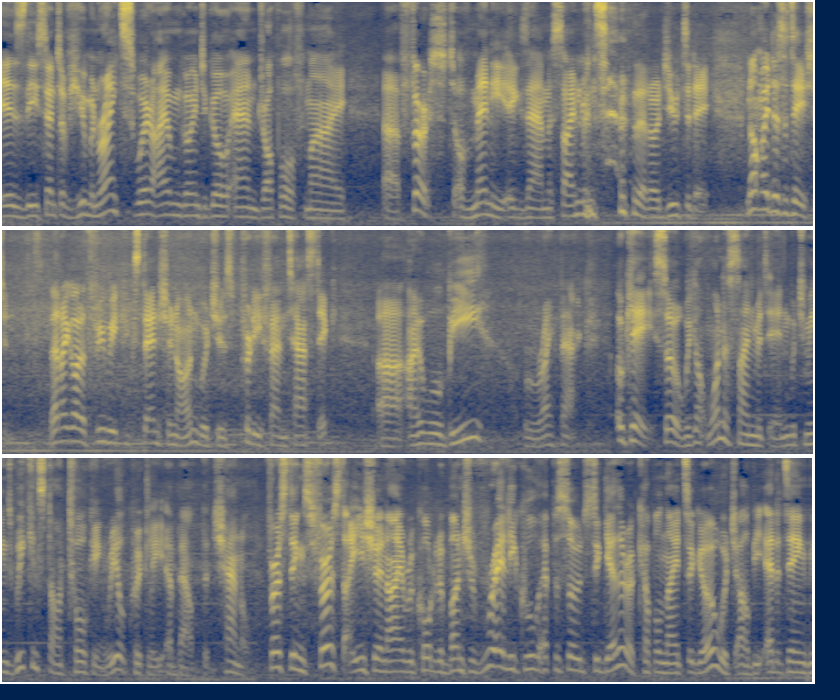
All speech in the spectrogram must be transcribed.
is the Center of Human Rights, where I am going to go and drop off my uh, first of many exam assignments that are due today. Not my dissertation. That I got a three-week extension on, which is pretty fantastic. Uh, I will be right back. Okay, so we got one assignment in, which means we can start talking real quickly about the channel. First things first, Aisha and I recorded a bunch of really cool episodes together a couple nights ago, which I'll be editing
